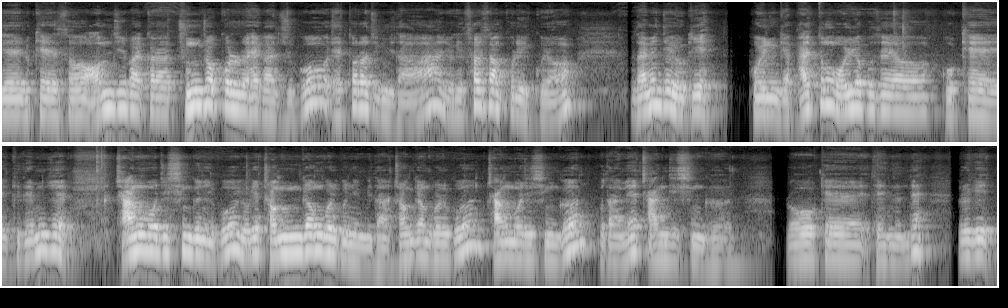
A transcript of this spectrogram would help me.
예, 이렇게 해서 엄지발가락 중족골로 해가지고 예, 떨어집니다. 여기 설상골이 있고요. 그 다음에 이제 여기 보이는 게 발등을 올려보세요. 오케이. 이렇게 되면 이제 장모지 신근이고 요게 정경골근입니다. 정경골근, 장모지 신근, 그 다음에 장지 신근. 이렇게 돼 있는데 여기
